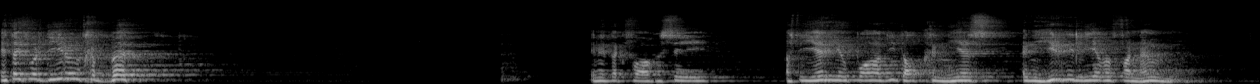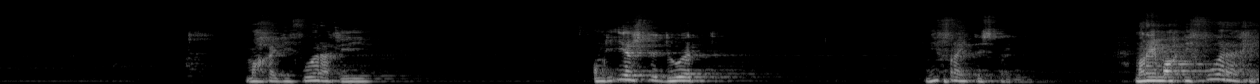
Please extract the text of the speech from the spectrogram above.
het hy voortdurend gebid en het ek vir haar gesê as die Here jou pa nie dalk genees in hierdie lewe van nou nie. Mag hy die voorreg hê om die eerste dood nie vry te spring nie. Maar hy mag die voorreg hê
